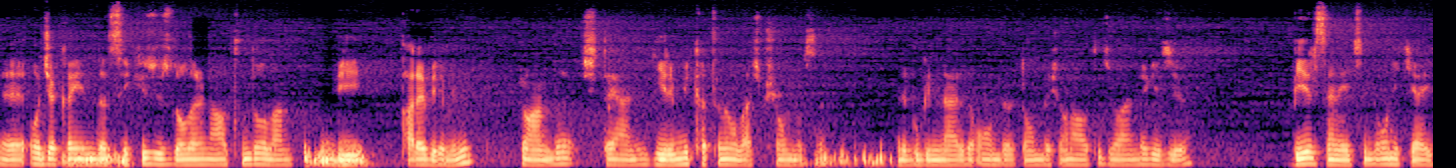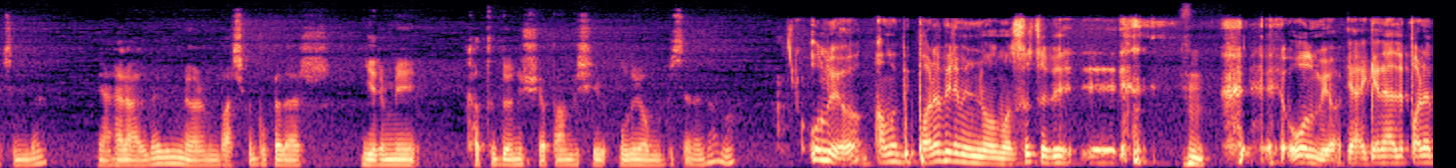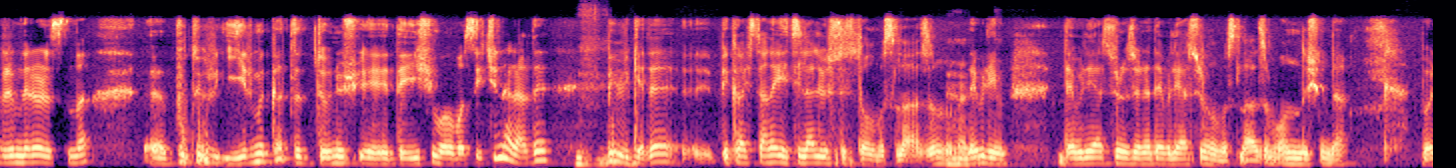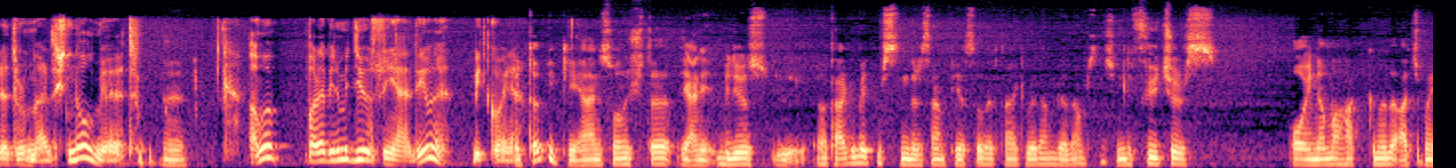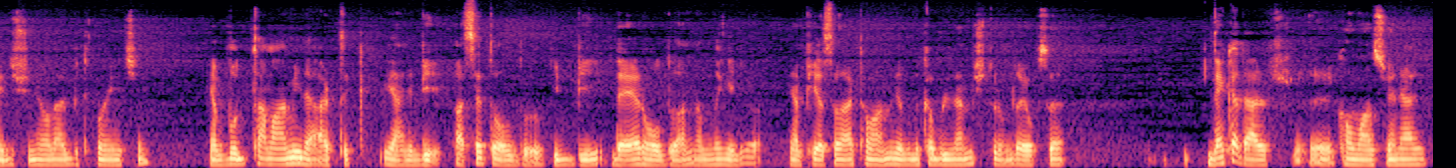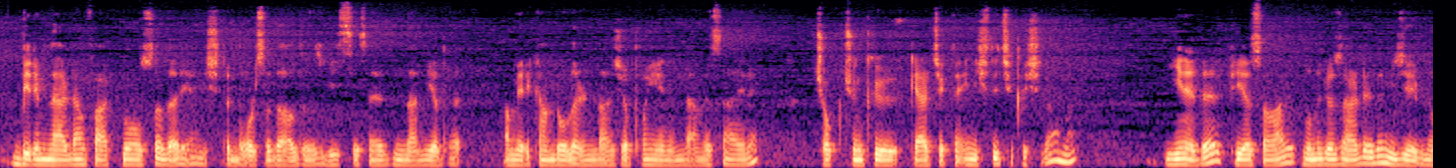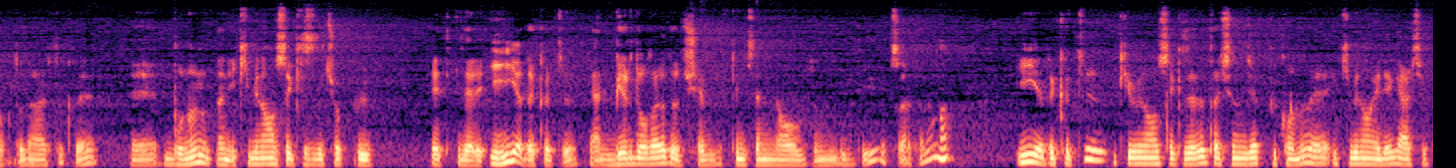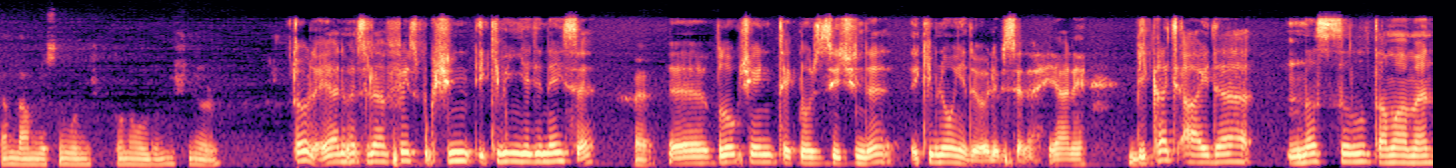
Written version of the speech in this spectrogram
e, Ocak ayında 800 doların altında olan bir para biriminin şu anda işte yani 20 katına ulaşmış olması. Hani bugünlerde 14, 15, 16 civarında geziyor. Bir sene içinde, 12 ay içinde yani herhalde bilmiyorum başka bu kadar 20 katı dönüş yapan bir şey oluyor mu bir senede ama Oluyor ama bir para biriminin olması tabii e, olmuyor. Yani genelde para birimleri arasında e, bu tür 20 katı dönüş e, değişim olması için herhalde bir ülkede e, birkaç tane ihtilal üst üste olması lazım. ne bileyim devalüasyon üzerine devalüasyon olması lazım. Onun dışında böyle durumlar dışında olmuyor evet. evet. Ama para birimi diyorsun yani değil mi? Bitcoin'e. E, tabii ki yani sonuçta yani biliyorsun e, takip etmişsindir sen piyasaları takip eden bir adamsın. Şimdi futures oynama hakkını da açmayı düşünüyorlar Bitcoin için. Ya bu tamamıyla artık yani bir aset olduğu, bir, bir değer olduğu anlamına geliyor. Yani piyasalar tamamıyla bunu kabullenmiş durumda. Yoksa ne kadar e, konvansiyonel birimlerden farklı olsa da yani işte borsada aldığınız bir hisse senedinden ya da Amerikan dolarından, Japon yeninden vesaire çok çünkü gerçekten inişli çıkışlı ama yine de piyasalar bunu göz ardı edemeyeceği bir noktada artık ve e, bunun hani 2018'de çok büyük etkileri iyi ya da kötü yani 1 dolara da düşebilir. Kimsenin ne olduğunu bildiği yok zaten ama iyi ya da kötü 2018'e de taşınacak bir konu ve 2017'ye gerçekten damgasını vurmuş bir konu olduğunu düşünüyorum. Öyle yani mesela Facebook için 2007 neyse evet. e, blockchain teknolojisi için de 2017 öyle bir sene. Yani birkaç ayda nasıl tamamen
